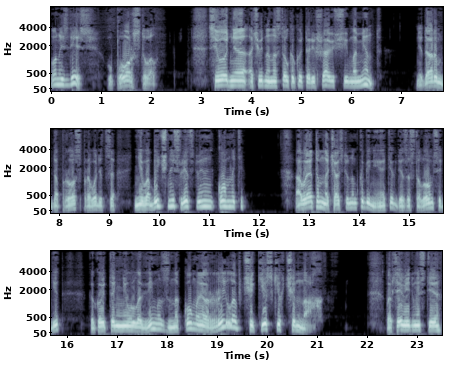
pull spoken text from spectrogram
Он и здесь упорствовал. Сегодня, очевидно, настал какой-то решающий момент. Недаром допрос проводится не в обычной следственной комнате, а в этом начальственном кабинете, где за столом сидит какое-то неуловимо знакомое рыло в чекистских чинах. По всей видимости,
